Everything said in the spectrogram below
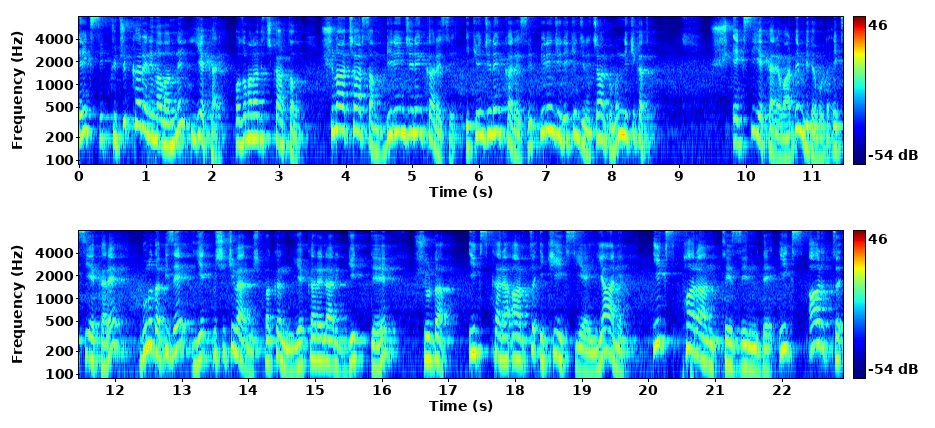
Eksi küçük karenin alanı ne? Y kare. O zaman hadi çıkartalım. Şunu açarsam birincinin karesi, ikincinin karesi, birinci ile ikincinin çarpımının iki katı. Şu eksi y kare var değil mi bir de burada? Eksi y kare. Bunu da bize 72 vermiş. Bakın y kareler gitti. Şurada x kare artı 2xy yani x parantezinde x artı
